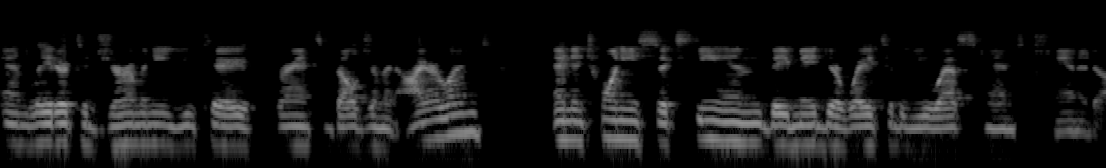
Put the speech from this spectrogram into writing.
and later to Germany, UK, France, Belgium, and Ireland. And in 2016, they made their way to the US and Canada.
